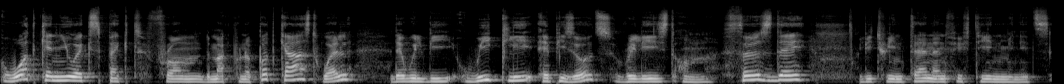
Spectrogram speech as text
what can you expect from the Macpreneur podcast? Well, there will be weekly episodes released on Thursday between 10 and 15 minutes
